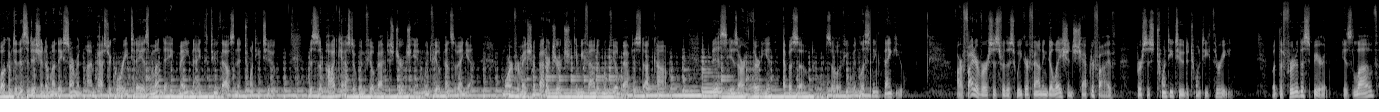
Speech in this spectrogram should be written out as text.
Welcome to this edition of Monday's Sermon. I'm Pastor Corey. Today is Monday, May 9th, 2022. This is a podcast of Winfield Baptist Church in Winfield, Pennsylvania. More information about our church can be found at winfieldbaptist.com. This is our 30th episode, so if you've been listening, thank you. Our fighter verses for this week are found in Galatians chapter 5, verses 22 to 23. But the fruit of the Spirit is love,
